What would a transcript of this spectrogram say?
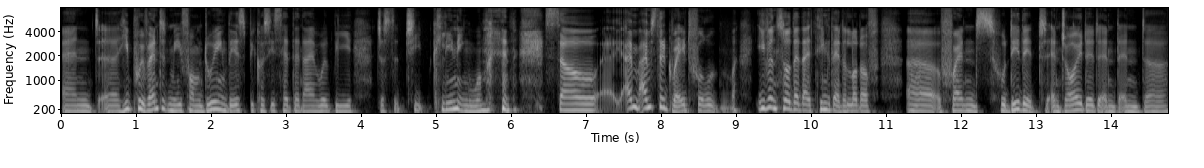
And uh, he prevented me from doing this because he said that I will be just a cheap cleaning woman. so uh, I'm, I'm still grateful, even so that I think that a lot of uh, friends who did it enjoyed it. And, and uh,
